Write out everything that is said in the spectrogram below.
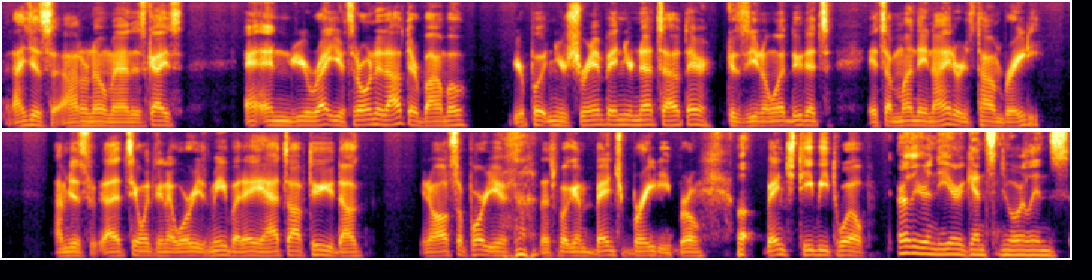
But I just, I don't know, man. This guy's, and, and you're right. You're throwing it out there, Bombo. You're putting your shrimp and your nuts out there because you know what, dude? That's it's a Monday night or it's Tom Brady. I'm just that's the only thing that worries me. But hey, hats off to you, dog. You know, I'll support you. Let's fucking bench Brady, bro. Bench TB12. Earlier in the year against New Orleans,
